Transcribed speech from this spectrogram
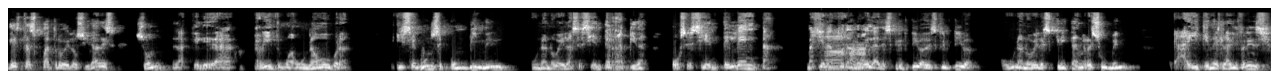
Estas cuatro velocidades son la que le da ritmo a una obra y según se combinen, una novela se siente rápida o se siente lenta. Imagínate una novela descriptiva, descriptiva, o una novela escrita en resumen, ahí tienes la diferencia.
